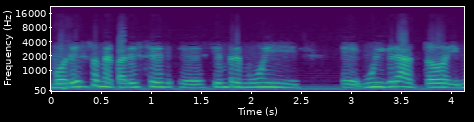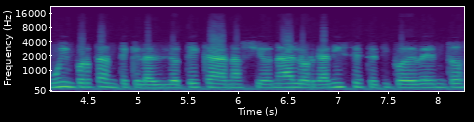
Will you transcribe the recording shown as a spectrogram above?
Por eso me parece eh, siempre muy eh, muy grato y muy importante que la Biblioteca Nacional organice este tipo de eventos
